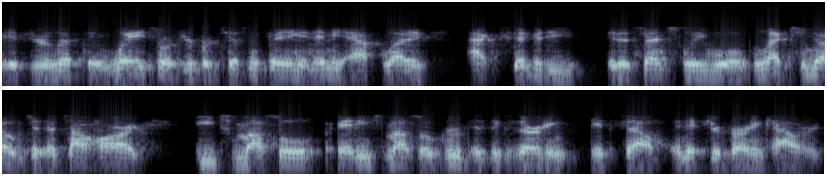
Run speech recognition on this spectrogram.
if you're lifting weights, or if you're participating in any athletic activity, it essentially will let you know just how hard each muscle and each muscle group is exerting itself and if you're burning calories.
